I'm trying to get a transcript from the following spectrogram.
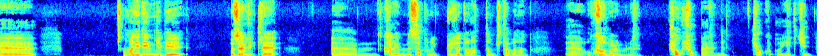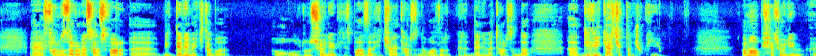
Ee, ama dediğim gibi özellikle e, kalemimin sapını gülle donattığım kitabının e, okul bölümünü çok çok beğendim. Çok e, yetkin. E, Falınızda Rönesans var e, bir deneme kitabı olduğunu söyleyebiliriz. Bazıları hikaye tarzında, bazıları deneme tarzında. E, dili gerçekten çok iyi. Ama bir şey söyleyeyim, e,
